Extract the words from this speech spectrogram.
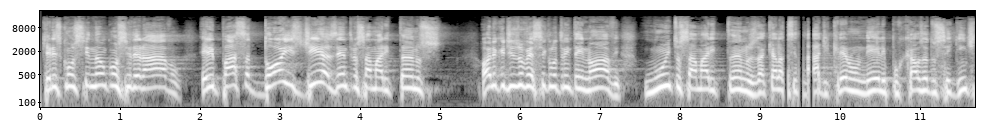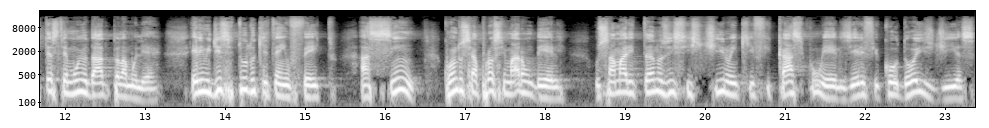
que eles não consideravam. Ele passa dois dias entre os samaritanos. Olha o que diz o versículo 39: Muitos samaritanos daquela cidade creram nele por causa do seguinte testemunho dado pela mulher. Ele me disse tudo o que tenho feito. Assim, quando se aproximaram dele, os samaritanos insistiram em que ficasse com eles, e ele ficou dois dias,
